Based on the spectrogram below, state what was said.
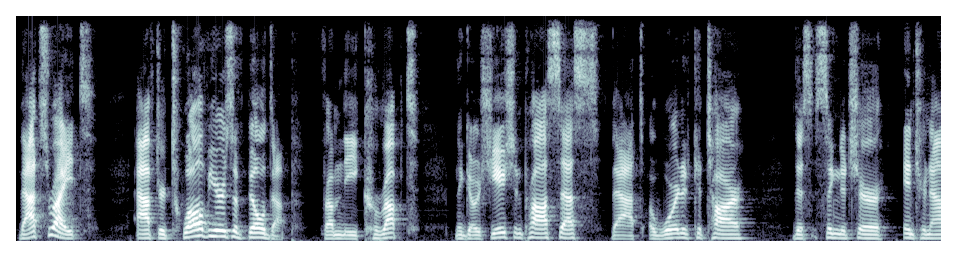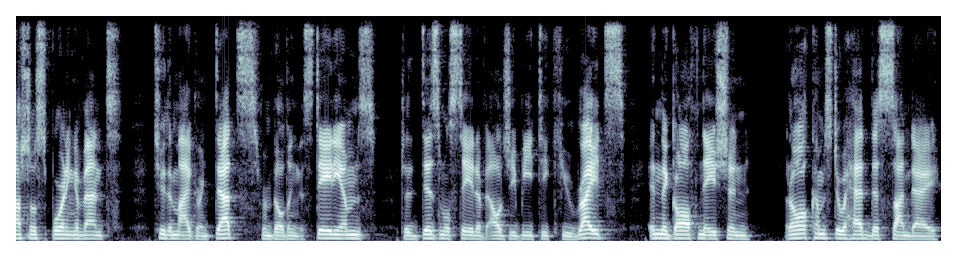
That's right. After 12 years of buildup from the corrupt negotiation process that awarded Qatar this signature international sporting event to the migrant debts from building the stadiums to the dismal state of LGBTQ rights in the Gulf nation, it all comes to a head this Sunday.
